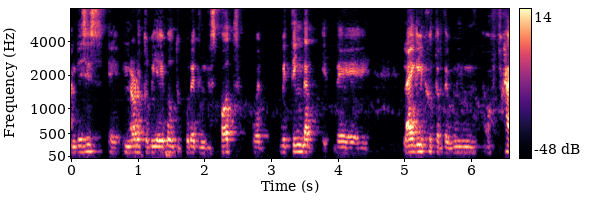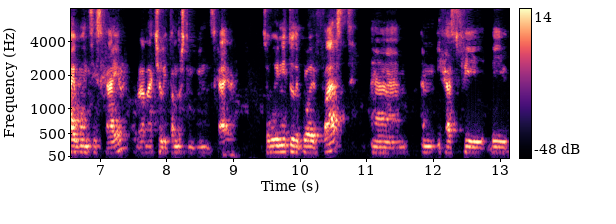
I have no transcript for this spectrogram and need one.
And this is uh, in order to be able to put it in the spot where we think that the likelihood of the wind of high winds is higher, or actually thunderstorm wind is higher. So we need to deploy fast, um, and it has to be,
